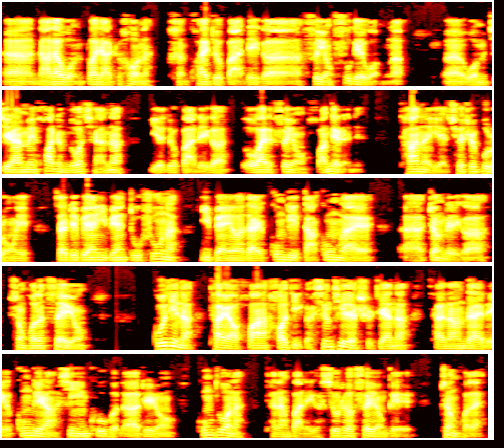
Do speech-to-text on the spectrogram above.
呃，拿到我们报价之后呢，很快就把这个费用付给我们了。呃，我们既然没花这么多钱呢，也就把这个额外的费用还给人家。他呢也确实不容易，在这边一边读书呢，一边又要在工地打工来呃挣这个生活的费用。估计呢，他要花好几个星期的时间呢，才能在这个工地上辛辛苦苦的这种工作呢。才能把这个修车费用给挣回来，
